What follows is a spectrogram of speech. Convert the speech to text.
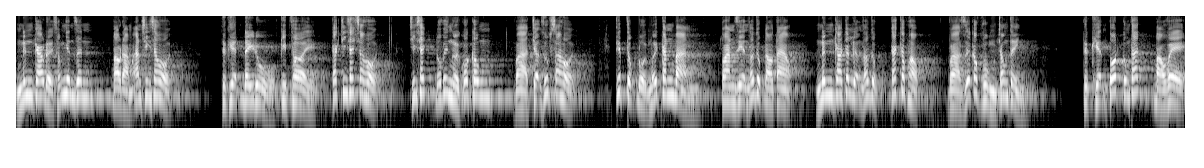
nâng cao đời sống nhân dân, bảo đảm an sinh xã hội, thực hiện đầy đủ kịp thời các chính sách xã hội, chính sách đối với người có công và trợ giúp xã hội, tiếp tục đổi mới căn bản, toàn diện giáo dục đào tạo, nâng cao chất lượng giáo dục các cấp học và giữa các vùng trong tỉnh, thực hiện tốt công tác bảo vệ,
